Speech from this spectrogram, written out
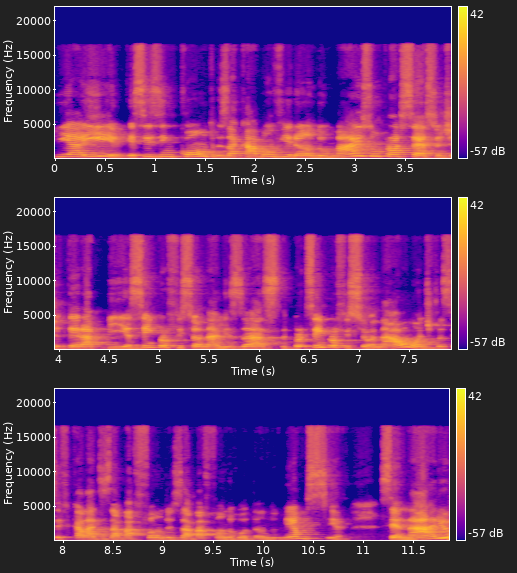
E aí, esses encontros acabam virando mais um processo de terapia sem profissionalizar, sem profissional, onde você fica lá desabafando, desabafando, rodando o mesmo cenário,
